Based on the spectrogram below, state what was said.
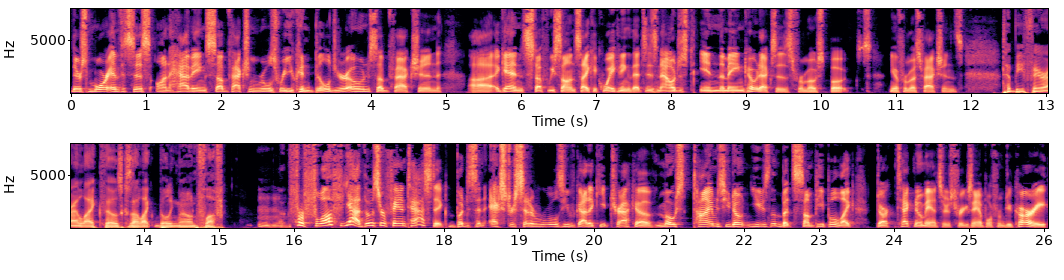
there's more emphasis on having subfaction rules where you can build your own subfaction. Uh, again, stuff we saw in Psychic Awakening that is now just in the main codexes for most books, you know, for most factions. To be fair, I like those because I like building my own fluff Mm-hmm. For fluff, yeah, those are fantastic, but it's an extra set of rules you've got to keep track of. Most times you don't use them, but some people, like Dark Technomancers, for example, from Drukhari,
